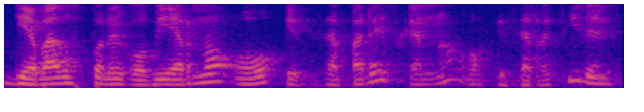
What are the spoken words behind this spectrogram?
llevados por el gobierno o que desaparezcan, ¿no? O que se retiren.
